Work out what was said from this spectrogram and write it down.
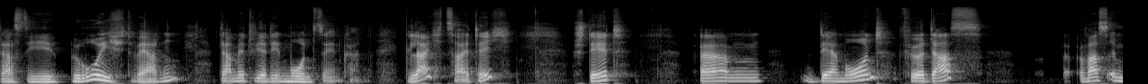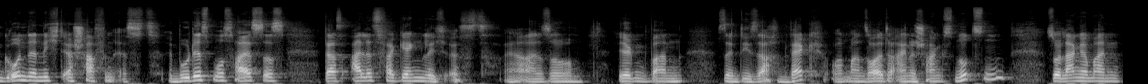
dass die beruhigt werden, damit wir den Mond sehen können. Gleichzeitig steht ähm, der Mond für das, was im Grunde nicht erschaffen ist. Im Buddhismus heißt es, dass alles vergänglich ist. Ja, also irgendwann sind die Sachen weg und man sollte eine Chance nutzen, solange man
